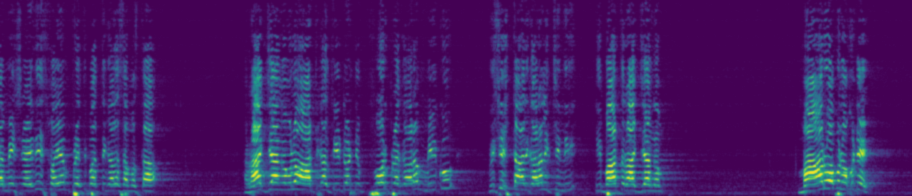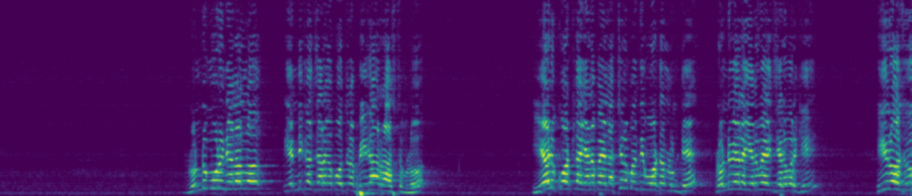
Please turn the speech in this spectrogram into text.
కమిషన్ అనేది స్వయం ప్రతిపత్తి గల సంస్థ. రాజ్యాంగంలో ఆర్టికల్ త్రీ ట్వంటీ ఫోర్ ప్రకారం మీకు విశిష్టాధికారాలు ఇచ్చింది ఈ భారత రాజ్యాంగం. మా ఆరోపణ ఒకటే. రెండు మూడు నెలల్లో ఎన్నికలు జరగబోతున్న బీహార్ రాష్ట్రంలో ఏడు కోట్ల ఎనభై లక్షల మంది ఓటర్లు ఉంటే రెండు వేల ఇరవై ఐదు జనవరికి ఈరోజు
